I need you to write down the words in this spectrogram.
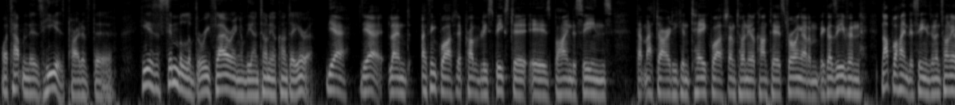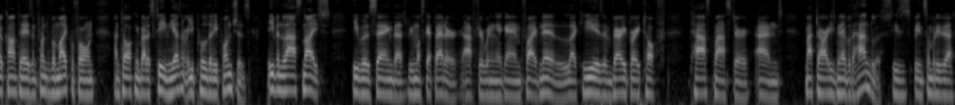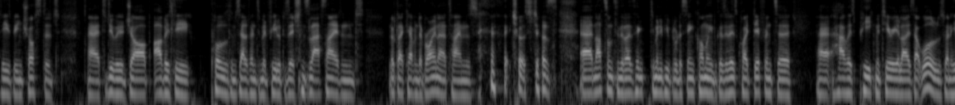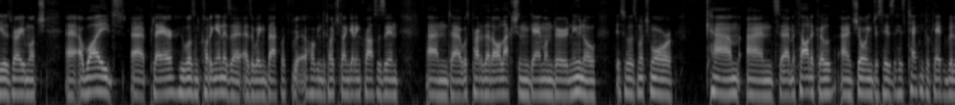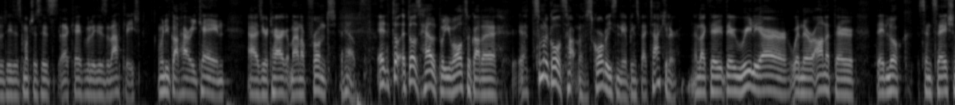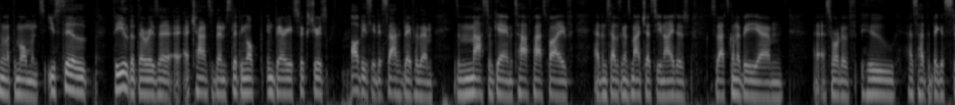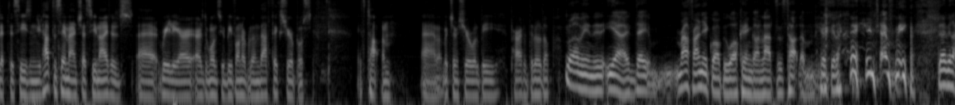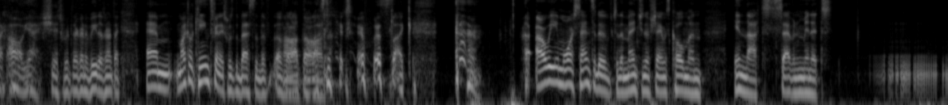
what's happened is he is part of the. He is a symbol of the reflowering of the Antonio Conte era. Yeah, yeah, and I think what it probably speaks to is behind the scenes that Matt Doherty can take what Antonio Conte is throwing at him. Because even not behind the scenes, when Antonio Conte is in front of a microphone and talking about his team, he hasn't really pulled any punches. Even last night, he was saying that we must get better after winning a game five 0 Like he is a very, very tough taskmaster, and Matt Doherty's been able to handle it. He's been somebody that he's been trusted uh, to do a job. Obviously, pulled himself into midfield positions last night and looked like Kevin De Bruyne at times, which was just uh, not something that I think too many people would have seen coming because it is quite different to uh, how his peak materialised at Wolves when he was very much uh, a wide uh, player who wasn't cutting in as a as a wing back, but hugging the touchline, getting crosses in, and uh, was part of that all action game under Nuno. This was much more calm and uh, methodical and showing just his, his technical capabilities as much as his uh, capabilities as an athlete. And when you've got Harry Kane as your target man up front, it helps. It, it does help, but you've also got a some of the goals Tottenham have scored recently have been spectacular. And like they, they really are when they're on it, they they look sensational at the moment. You still feel that there is a, a chance of them slipping up in various fixtures. Obviously, this Saturday for them is a massive game. It's half past five uh, themselves against Manchester United, so that's going to be. Um, a sort of who has had the biggest slip this season. You'd have to say Manchester United uh, really are, are, the ones who'd be vulnerable in that fixture, but it's Tottenham. Um, which I'm sure will be part of the build up. Well, I mean, yeah, they, Ralf Rangnick won't be walking in going, lads, it's Tottenham. He'll be like, definitely, they'll be like, oh, yeah, shit, they're going to beat us, aren't they? Um, Michael Keane's finish was the best of the, of the oh, lot, though, last night. it was like, are we more sensitive to the mention of Seamus Coleman in that seven minute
